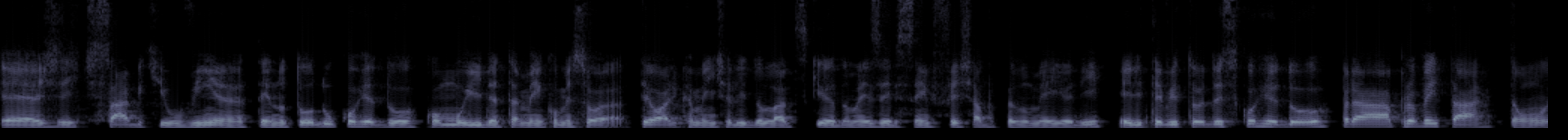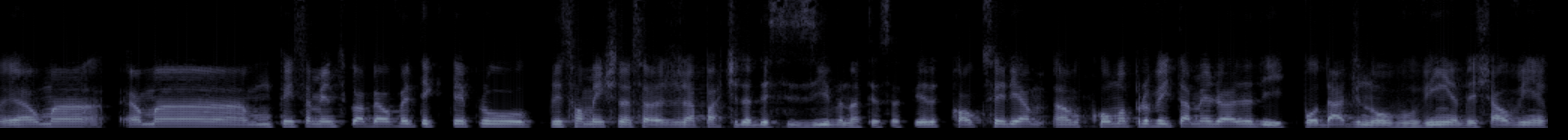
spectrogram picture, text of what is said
é, a gente sabe que o Vinha tendo todo o corredor, como o William também começou teoricamente ali do lado esquerdo, mas ele sempre fechava pelo meio ali, ele teve todo esse corredor para aproveitar. Então é uma é uma um pensamento que o Abel vai ter que ter pro, principalmente nessa já partida decisiva na terça-feira, qual que seria como aproveitar melhor ali, podar de novo o Vinha, deixar o Vinha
